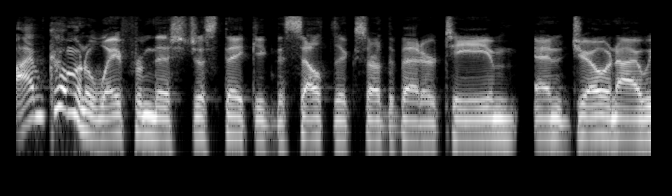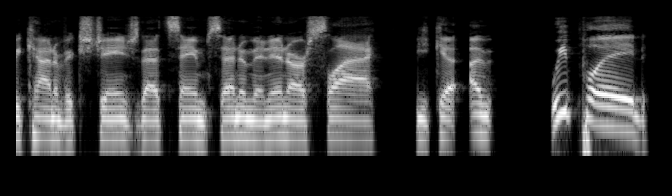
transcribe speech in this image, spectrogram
I'm coming away from this just thinking the Celtics are the better team. And Joe and I, we kind of exchanged that same sentiment in our Slack because I, we played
